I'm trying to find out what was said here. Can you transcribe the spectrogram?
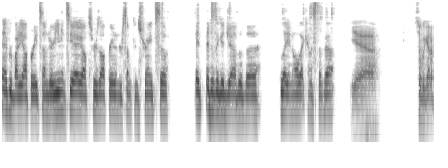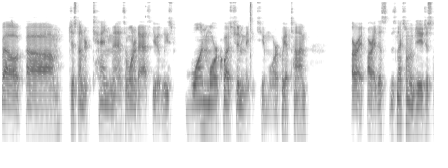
everybody operates under. Even CIA officers operate under some constraints, so it, it does a good job of uh, laying all that kind of stuff out. Yeah, so we got about um, just under 10 minutes. I wanted to ask you at least one more question, maybe two more if we have time. All right, all right. This this next one would be just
